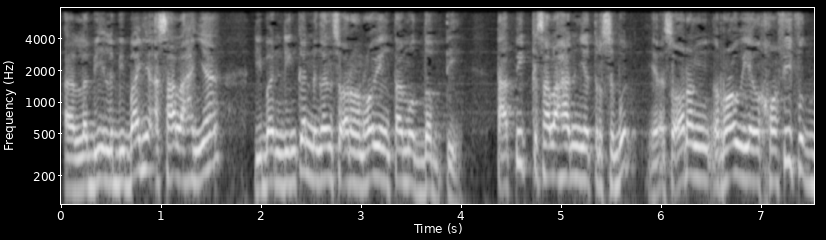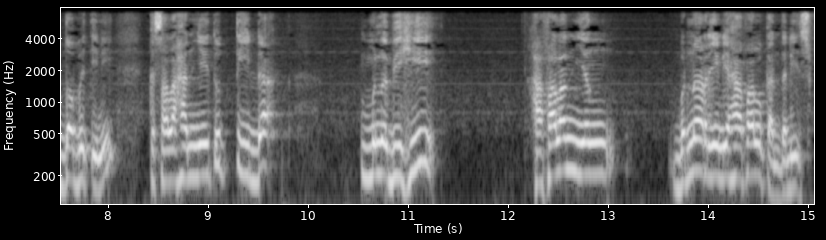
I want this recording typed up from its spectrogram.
uh, lebih lebih banyak salahnya dibandingkan dengan seorang rawi yang tamud dabti. Tapi kesalahannya tersebut ya seorang rawi yang khafifud dabt ini kesalahannya itu tidak melebihi hafalan yang benar yang dihafalkan tadi 10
